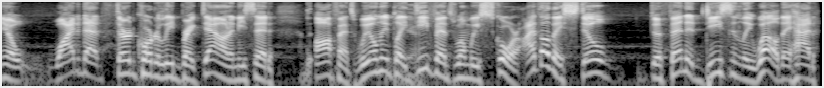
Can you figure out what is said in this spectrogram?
you know, why did that third quarter lead break down? And he said, offense. We only play defense when we score. I thought they still defended decently well. They had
